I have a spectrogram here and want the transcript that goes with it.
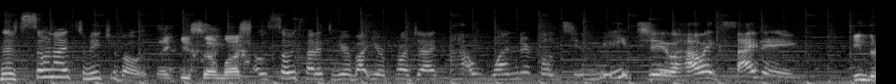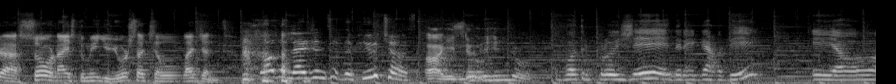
It's so nice to meet you both. Thank you so much. I was so excited to hear about your project. How wonderful to meet you. How exciting. Indra, so nice to meet you. You're such a legend. All the legends of the future. Ah, Hindou. Hindou. Votre projet est de regarder et euh,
